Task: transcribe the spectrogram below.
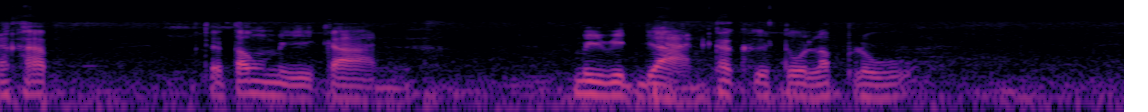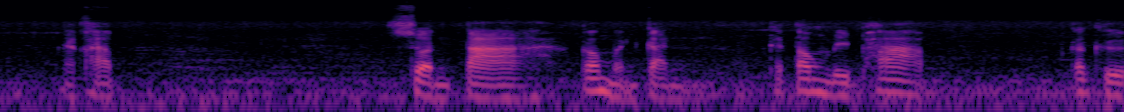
นะครับ จะต้องมีการ มีวิญญาณก็คือตัวรับรู้นะครับ ส่วนตาก็เหมือนกัน ก็ต้องมีภาพก็คือ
